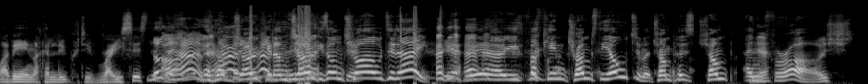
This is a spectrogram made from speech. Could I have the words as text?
by being like a lucrative racist. No, they it? have, they I'm have, joking. I'm joking. He's on trial today. You know, he's fucking Trump's the ultimate. Trump has Trump and Yeah. Farage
